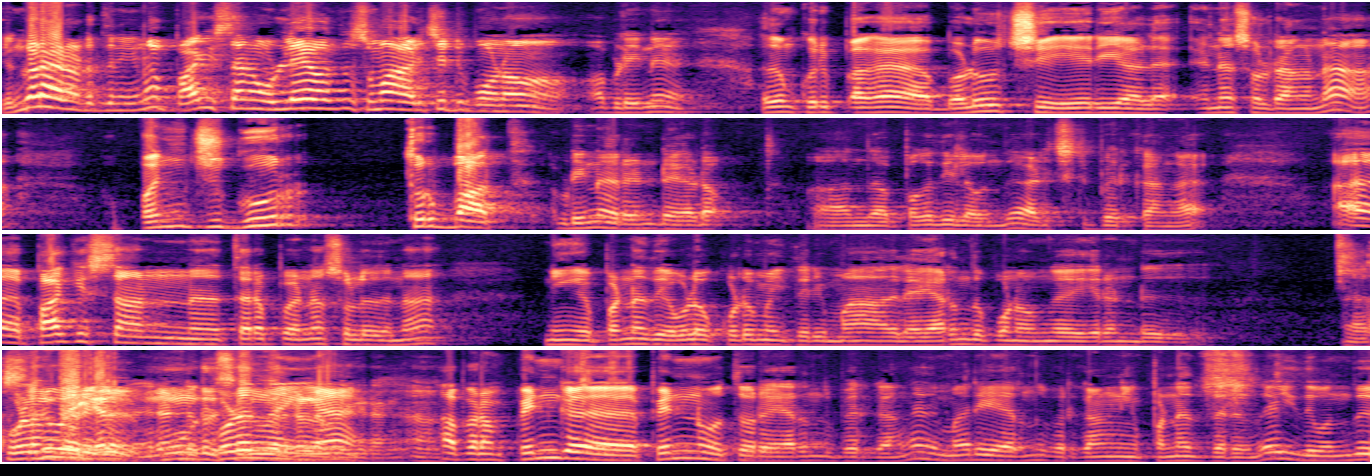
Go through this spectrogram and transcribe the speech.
எங்கடா நடத்துனீங்கன்னா பாகிஸ்தானை உள்ளே வந்து சும்மா அடிச்சிட்டு போனோம் அப்படின்னு. அதுவும் குறிப்பாக பலூச் ஏரியாவில் என்ன சொல்கிறாங்கன்னா பஞ்சுகூர் துர்பாத் அப்படின்னு ரெண்டு இடம். அந்த பகுதியில் வந்து அடிச்சிட்டு போயிருக்காங்க. பாகிஸ்தான் தரப்பு என்ன சொல்லுதுன்னா நீங்கள் பண்ணது எவ்வளோ கொடுமை தெரியுமா? அதில் இறந்து போனவங்க இரண்டு குழந்தைகள், குழந்தைங்க. அப்புறம் பெண்க பெண் ஒருத்தர் இறந்து போயிருக்காங்க. இது மாதிரி இறந்து போயிருக்காங்க. நீங்கள் பண்ணது தெரியுது இது வந்து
